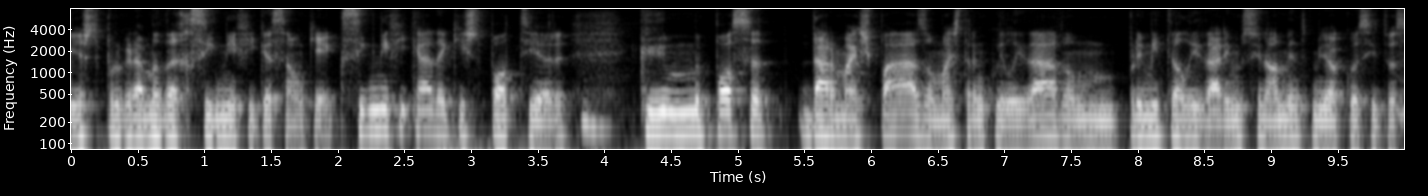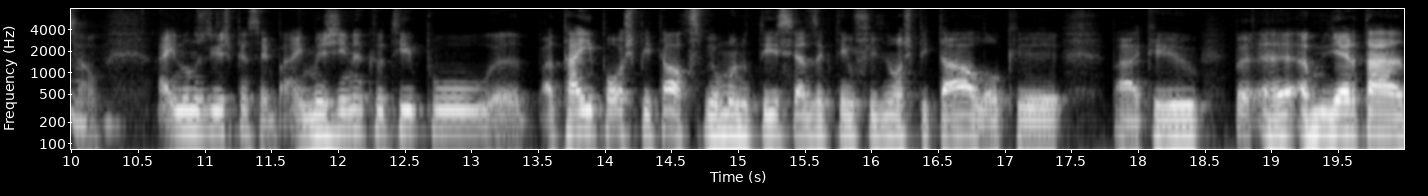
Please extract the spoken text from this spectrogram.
este programa da ressignificação, que é que significado é que isto pode ter que me possa dar mais paz ou mais tranquilidade ou me permita lidar emocionalmente melhor com a situação. Uhum. Aí num dos dias pensei, pá, imagina que o tipo está uh, aí para o hospital, recebeu uma notícia a dizer que tem o filho no hospital ou que, pá, que uh, a mulher está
